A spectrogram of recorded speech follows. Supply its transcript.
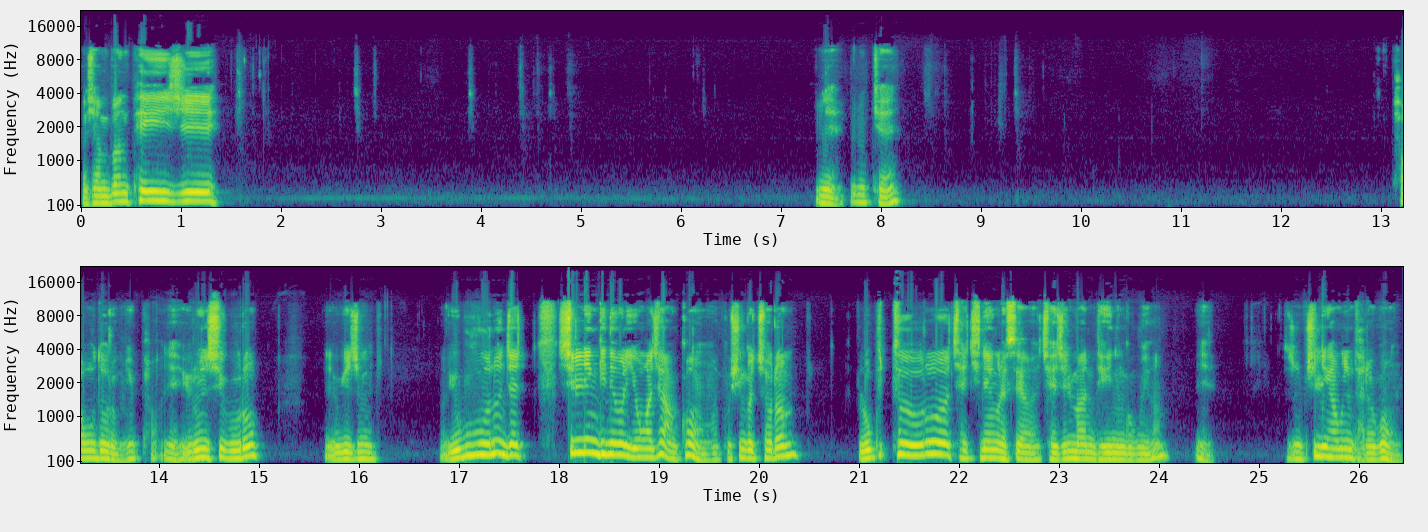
다시 한번 페이지 예, 이렇게 파우더룸, 예, 이런 식으로 여기 좀 이 부분은 이제 실링 기능을 이용하지 않고 보신 것처럼 로프트로 재, 진행을 했어요. 재질만 되어 있는 거고요. 예. 좀 실링하고 좀 다르고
